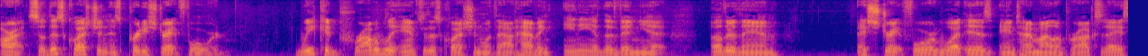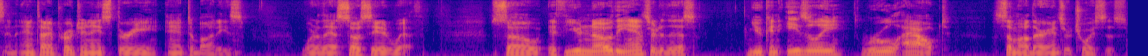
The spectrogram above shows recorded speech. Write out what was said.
All right, so this question is pretty straightforward. We could probably answer this question without having any of the vignette other than a straightforward what is anti-myeloperoxidase and anti-proteinase 3 antibodies? What are they associated with? So, if you know the answer to this, you can easily rule out some other answer choices.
